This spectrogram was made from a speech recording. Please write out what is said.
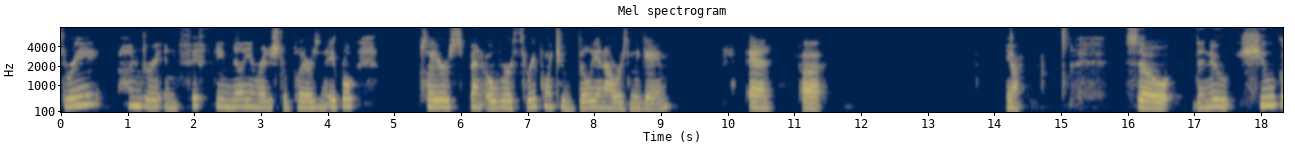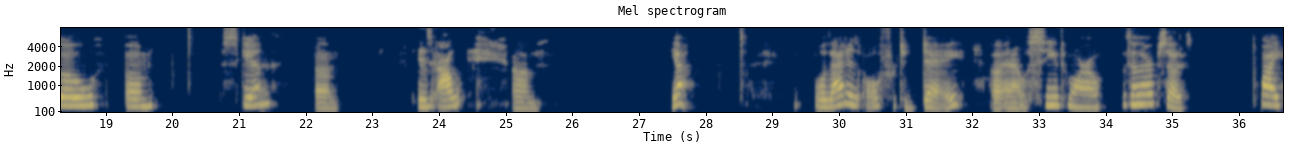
three 150 million registered players in April. Players spent over 3.2 billion hours in the game. And, uh, yeah. So, the new Hugo um, skin um, is out. Um, yeah well, that is all for today, uh, and I will see you tomorrow with another episode. Bye.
